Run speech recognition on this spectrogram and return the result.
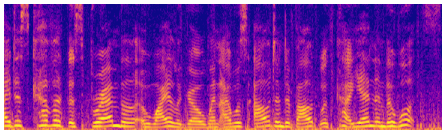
I discovered this bramble a while ago when I was out and about with Cayenne in the woods.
